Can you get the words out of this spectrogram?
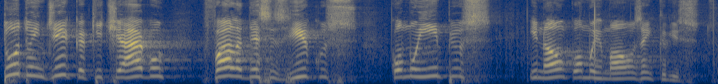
Tudo indica que Tiago fala desses ricos como ímpios e não como irmãos em Cristo.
